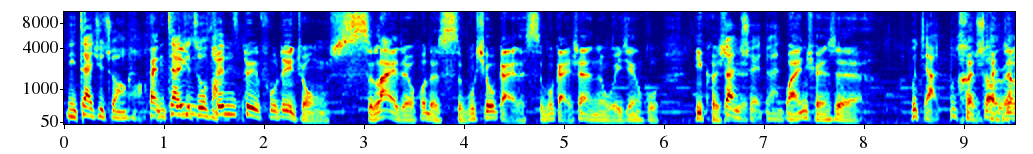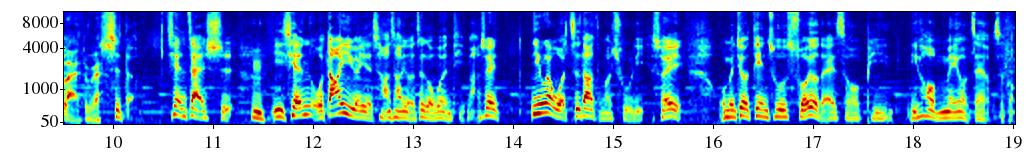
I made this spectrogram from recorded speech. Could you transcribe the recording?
你再去装潢，你再去租房真对付那种死赖着或者死不修改的、死不改善的那种违建户，你可是断水断完全是不假不狠狠着来，对不对？是的。现在是，嗯，以前我当议员也常常有这个问题嘛，所以因为我知道怎么处理，所以我们就定出所有的 SOP，以后没有再有这种。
